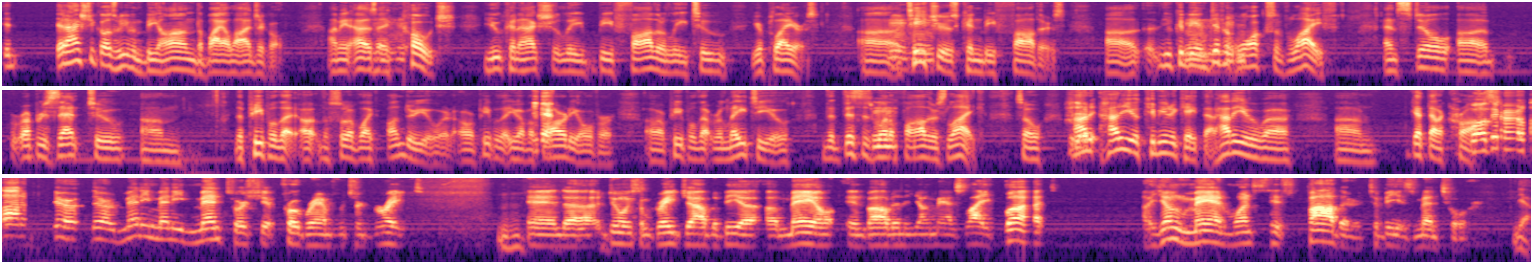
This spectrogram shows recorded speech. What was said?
it it actually goes even beyond the biological. I mean, as a coach, you can actually be fatherly to your players. Uh, Teachers can be fathers. Uh, you can be in different walks of life and still uh, represent to um, the people that are the sort of like under you or, or people that you have authority over or people that relate to you that this is what a father's like. So how, do, how do you communicate that? How do you uh, um, get that across? Well, there are a lot of there there are many many mentorship programs which are great, mm-hmm. and uh, doing some great job to be a, a male involved in a young man's life. But a young man wants his father to be his mentor. Yeah.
